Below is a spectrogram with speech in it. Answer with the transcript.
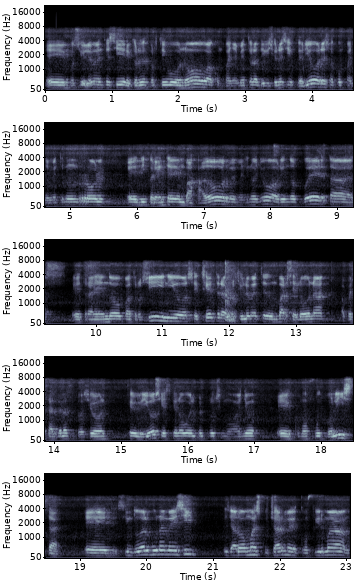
eh, posiblemente sí, director deportivo o no, o acompañamiento en las divisiones inferiores, o acompañamiento en un rol eh, diferente de embajador, me imagino yo, abriendo puertas, eh, trayendo patrocinios, etcétera, posiblemente de un Barcelona, a pesar de la situación que vivió, si es que no vuelve el próximo año como futbolista. sin duda alguna, Messi, ya lo vamos a escuchar, me confirma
